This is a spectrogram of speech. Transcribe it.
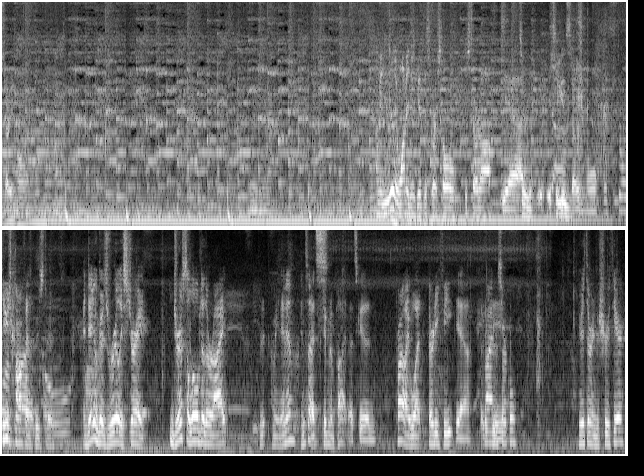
starting hole. Mm-hmm. I mean, you really want to just get this first hole to start off. Yeah, So it's a good starting hole. Huge confidence booster. And Daniel goes really straight. Drifts a little to the right. I mean, in him, inside, That's- giving a putt. That's good. Probably like what, 30 feet? Yeah. 30 Right in the circle. You're throwing your truth here.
